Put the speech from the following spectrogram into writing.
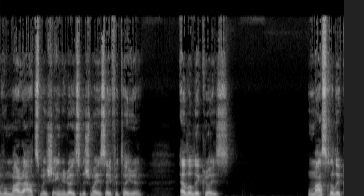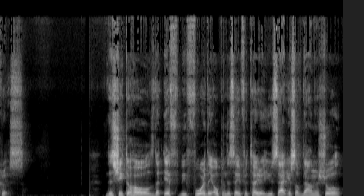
vu mara de shmoye sefer elo likrois, umascha likrois. This Shita holds that if before they opened the Sefer Torah you sat yourself down in shul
